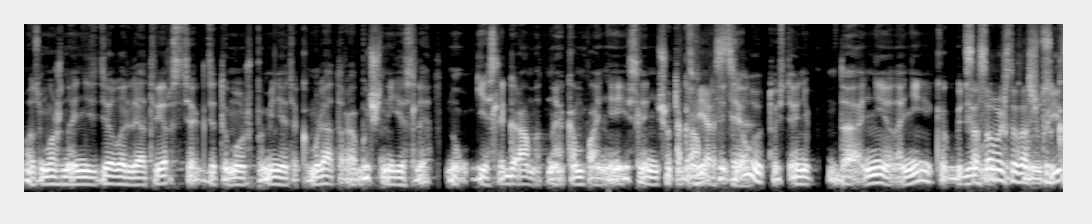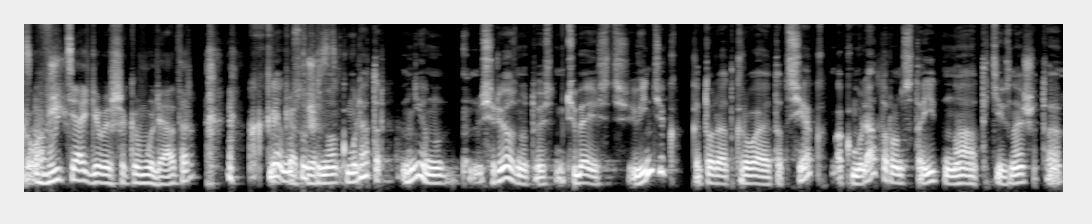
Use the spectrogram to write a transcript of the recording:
Возможно, они сделали отверстие, где ты можешь поменять аккумулятор. Обычно, если, ну, если грамотная компания, если они что-то грамотно делают, то есть они, да, нет, они как бы делают... Засовываешь туда шприц, закрываешь. вытягиваешь аккумулятор. Не, ну слушай, ну аккумулятор, не, ну серьезно, то есть у тебя есть винтик, который открывает отсек, аккумулятор, он стоит на таких, знаешь, это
